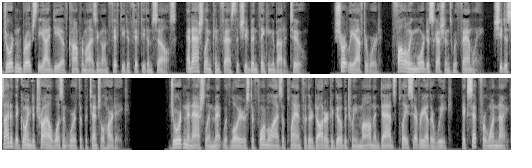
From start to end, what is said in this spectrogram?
Jordan broached the idea of compromising on 50 to 50 themselves, and Ashlyn confessed that she'd been thinking about it too. Shortly afterward, following more discussions with family, she decided that going to trial wasn't worth the potential heartache. Jordan and Ashlyn met with lawyers to formalize a plan for their daughter to go between mom and dad's place every other week, except for one night.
